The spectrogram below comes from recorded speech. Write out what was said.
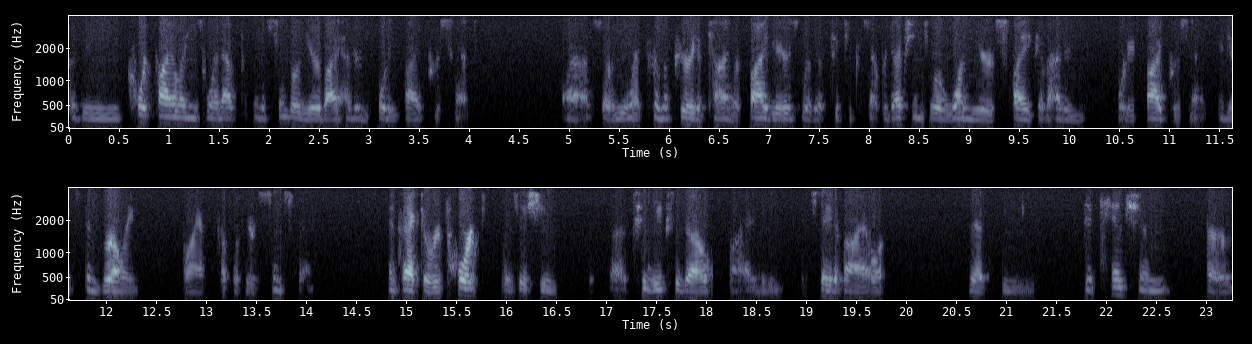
the court filings went up in a single year by 145 percent. Uh, so you went from a period of time of five years with a 50 percent reduction to a one-year spike of 145 percent, and it's been growing the last couple of years since then. In fact, a report was issued uh, two weeks ago by the state of Iowa that the detention of,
